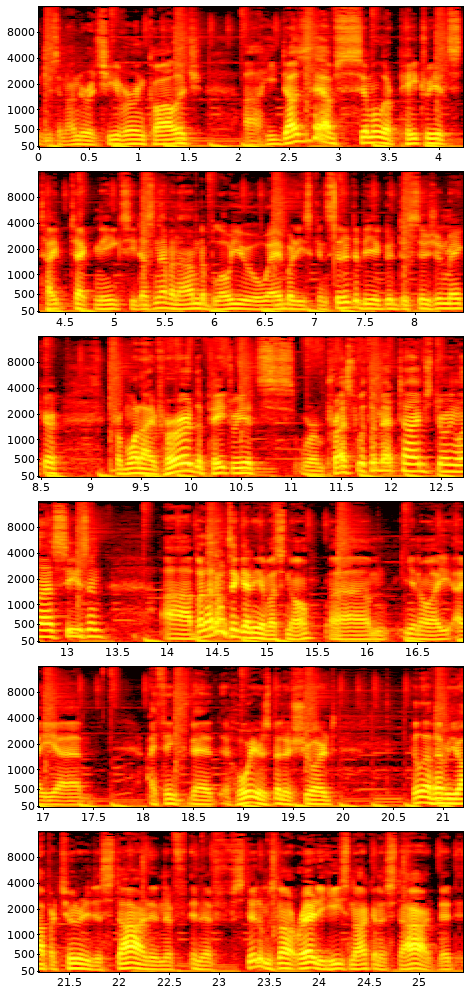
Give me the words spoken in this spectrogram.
He was an underachiever in college. Uh, he does have similar Patriots type techniques. He doesn't have an arm to blow you away, but he's considered to be a good decision maker. From what I've heard, the Patriots were impressed with him at times during last season, uh, but I don't think any of us know. Um, you know, I I, uh, I think that Hoyer's been assured he'll have every opportunity to start, and if and if Stidham's not ready, he's not going to start. That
